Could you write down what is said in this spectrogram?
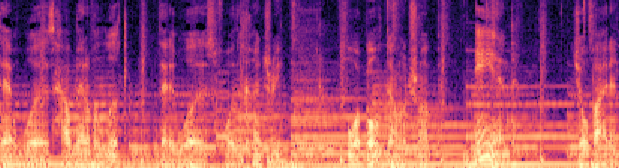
that was, how bad of a look that it was for the country for both Donald Trump and Joe Biden.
